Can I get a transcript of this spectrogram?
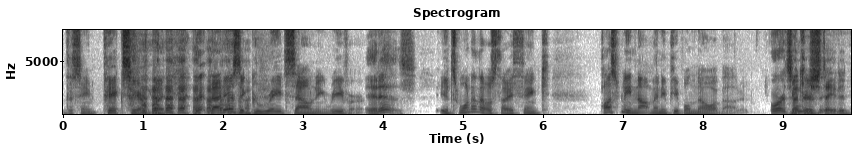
the same picks here, but th- that is a great sounding reverb. It is. It's one of those that I think possibly not many people know about it. Or it's understated.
